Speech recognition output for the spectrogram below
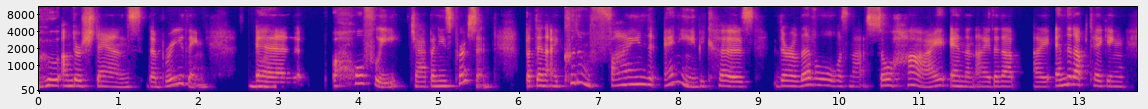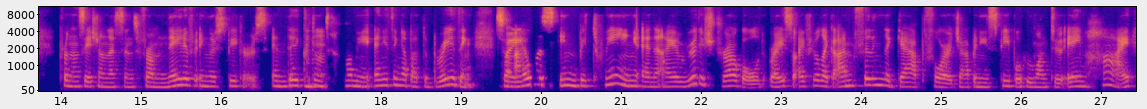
who understands the breathing. Mm-hmm. And hopefully Japanese person. But then I couldn't find any because their level was not so high. And then I ended up I ended up taking pronunciation lessons from native English speakers, and they couldn't mm-hmm. tell me anything about the breathing. So right. I was in between, and I really struggled, right? So I feel like I'm filling the gap for Japanese people who want to aim high,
